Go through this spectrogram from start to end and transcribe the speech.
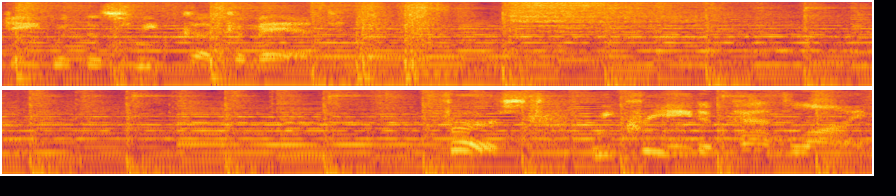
Gate with the sweep cut command. First, we create a path line.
